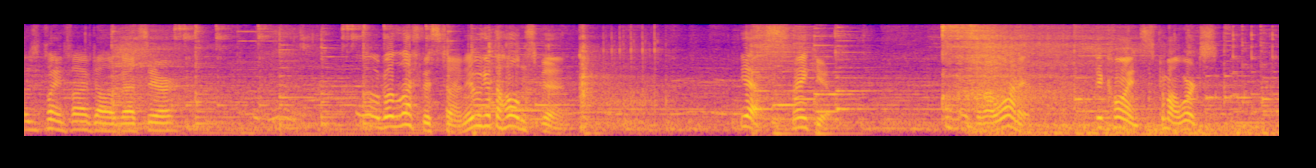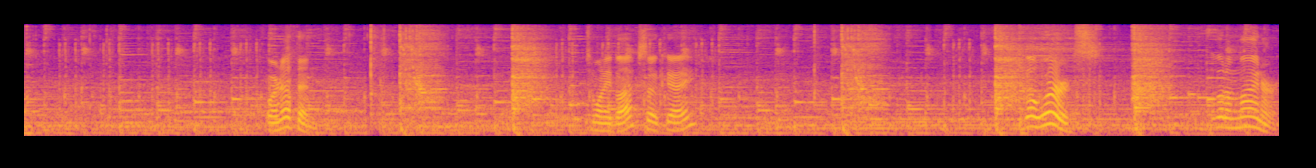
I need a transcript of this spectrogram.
I was just playing $5 bets here. Oh, we'll go left this time. Maybe we'll get the hold and spin. Yes, thank you. That's what I wanted. Big coins. Come on, works. Or nothing. 20 bucks, okay. About words? How about a minor?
